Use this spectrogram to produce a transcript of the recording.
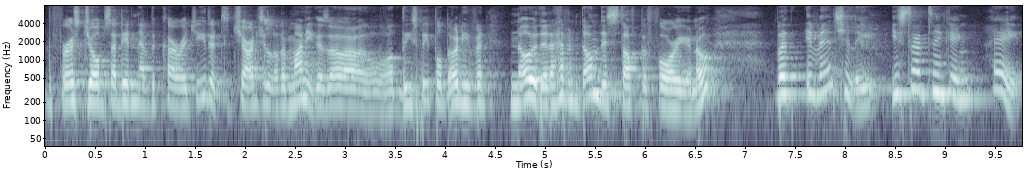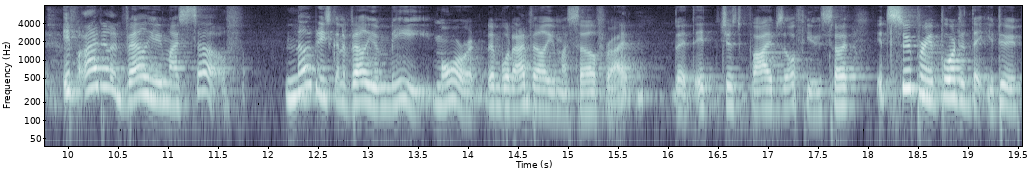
the first jobs I didn't have the courage either to charge a lot of money because oh well, these people don't even know that I haven't done this stuff before, you know. But eventually, you start thinking, hey, if I don't value myself, nobody's going to value me more than what I value myself, right? that it just vibes off you. So it's super important that you do.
